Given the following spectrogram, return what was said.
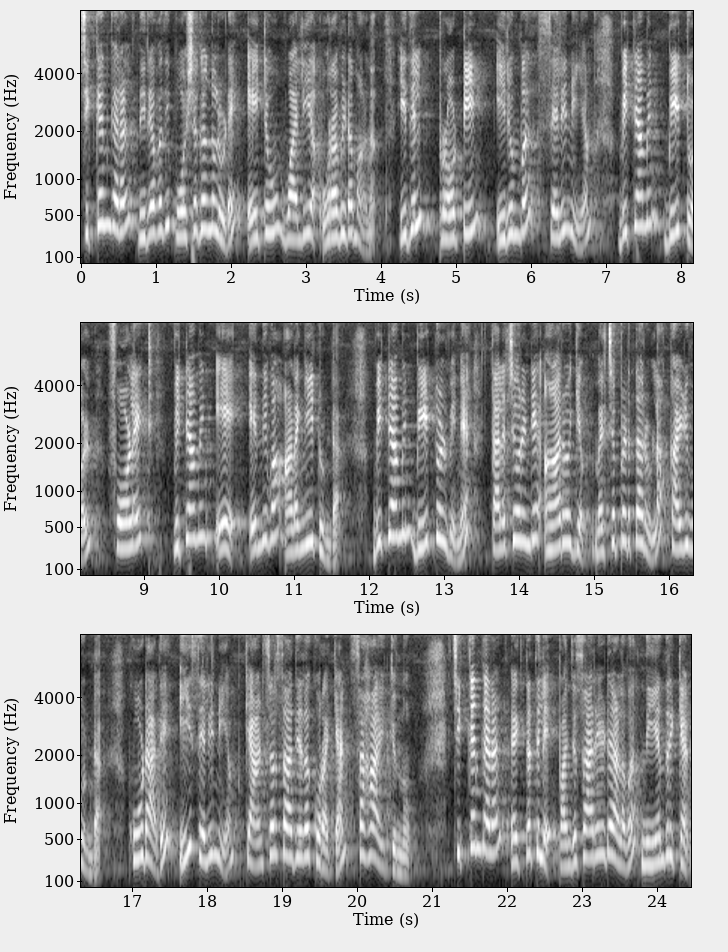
ചിക്കൻ കരൾ നിരവധി പോഷകങ്ങളുടെ ഏറ്റവും വലിയ ഉറവിടമാണ്. ഇതിൽ പ്രോട്ടീൻ ഇരുമ്പ് selenium vitamin B twelve folate vitamin A എന്നിവ അടങ്ങിയിട്ടുണ്ട്. വിറ്റാമിൻ ബി ട്വൽവിന് തലച്ചോറിന്റെ ആരോഗ്യം മെച്ചപ്പെടുത്താനുള്ള കഴിവുണ്ട്. കൂടാതെ ഈ സെലിനിയം ക്യാൻസർ സാധ്യത കുറയ്ക്കാൻ സഹായിക്കുന്നു. ചിക്കൻ കരൾ രക്തത്തിലെ പഞ്ചസാരയുടെ അളവ് നിയന്ത്രിക്കാൻ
